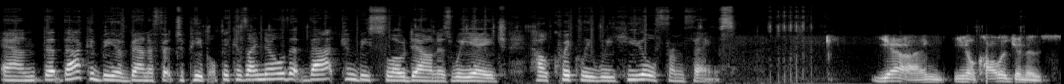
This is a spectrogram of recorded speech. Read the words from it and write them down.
and that that could be of benefit to people because I know that that can be slowed down as we age, how quickly we heal from things. Yeah, and you know, collagen is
